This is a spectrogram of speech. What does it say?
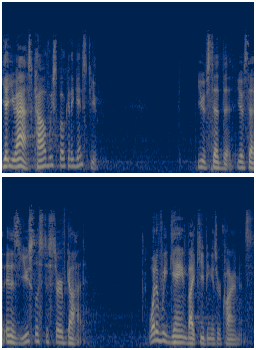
Yet you ask, How have we spoken against you? You have said that. You have said, It is useless to serve God. What have we gained by keeping his requirements?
